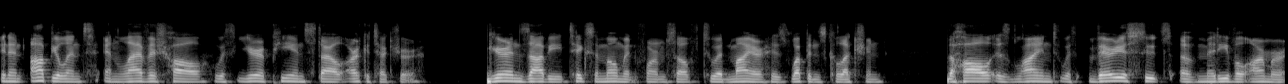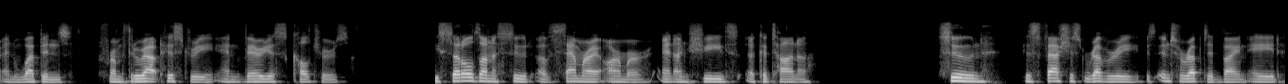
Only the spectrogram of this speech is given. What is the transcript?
in an opulent and lavish hall with European style architecture, Gihren Zabi takes a moment for himself to admire his weapons collection. The hall is lined with various suits of medieval armor and weapons from throughout history and various cultures. He settles on a suit of samurai armor and unsheathes a katana. Soon, his fascist reverie is interrupted by an aide.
